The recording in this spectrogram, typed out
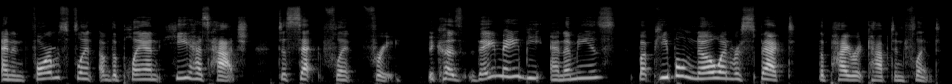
and informs Flint of the plan he has hatched to set Flint free. Because they may be enemies, but people know and respect the pirate Captain Flint.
